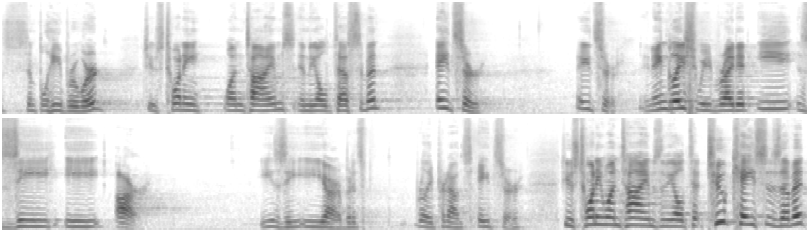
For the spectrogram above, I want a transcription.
simple Hebrew word, it's used 21 times in the Old Testament. Eitzer. Eitzer. In English, we'd write it E Z E R. E Z E R, but it's really pronounced Eitzer. It's used 21 times in the Old Testament. Two cases of it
